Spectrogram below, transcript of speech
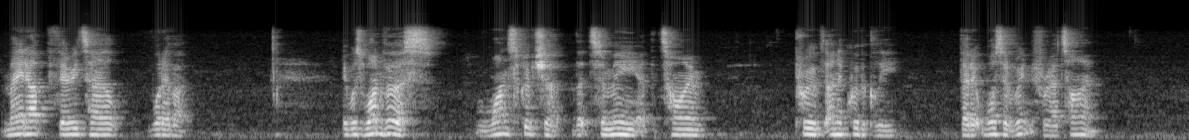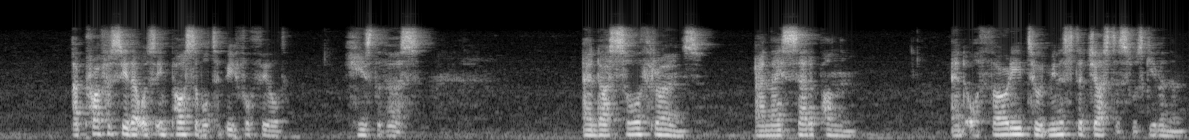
Made up, fairy tale, whatever. It was one verse, one scripture that to me at the time proved unequivocally that it wasn't written for our time. A prophecy that was impossible to be fulfilled. Here's the verse. And I saw thrones, and they sat upon them, and authority to administer justice was given them.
